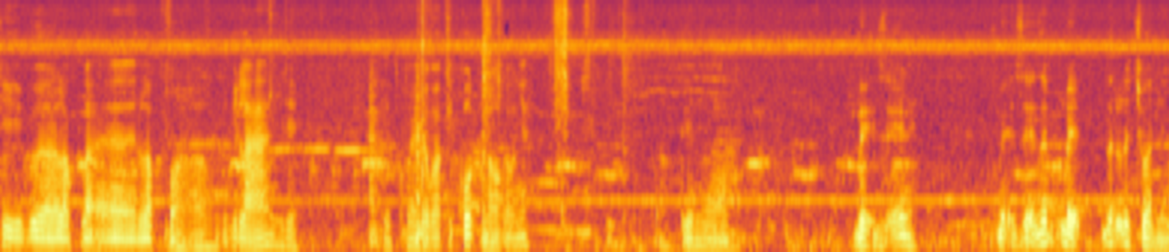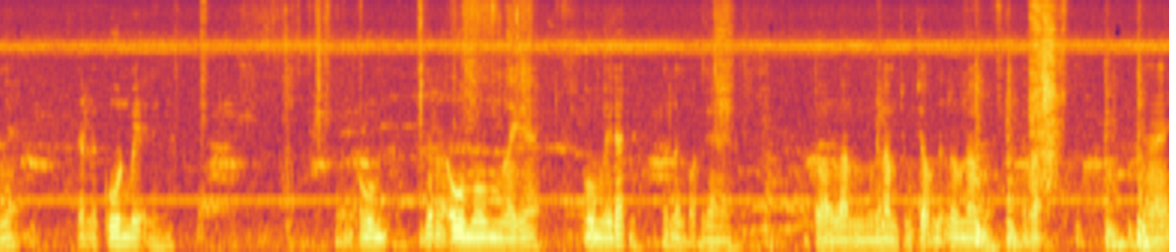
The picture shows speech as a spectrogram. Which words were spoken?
Thì vừa lọc lại, lọc bỏ những cái lá như thế để quay cho bác cái cốt của nó các nhé. Đầu tiên là bệ rễ này. Bệ rễ rất, bệ rất là chuẩn này nhé. Rất là côn bệ này nhé. Rất là ôm, rất là ôm ôm lấy ôm lấy đất này, rất là gọn gàng. Toàn làm nằm trong chậu rất lâu năm rồi, các bạn. Đấy.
